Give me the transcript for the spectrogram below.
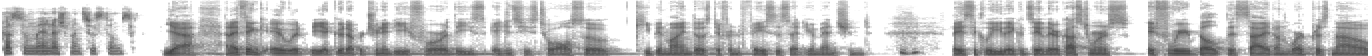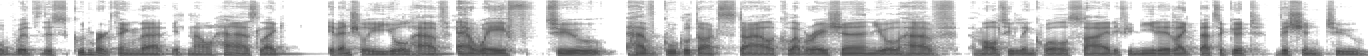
custom management systems. Yeah. And I think it would be a good opportunity for these agencies to also keep in mind those different phases that you mentioned. Mm-hmm. Basically, they could say their customers if we built this site on WordPress now with this Gutenberg thing that it now has, like eventually you will have a way f- to have Google Docs style collaboration. You'll have a multilingual site if you need it. Like that's a good vision to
